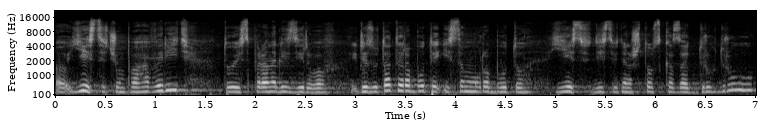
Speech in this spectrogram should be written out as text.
Э, есть о чем поговорить, То есть проанализировав результаты работы и саму работу, есть действительно что сказать друг другу,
